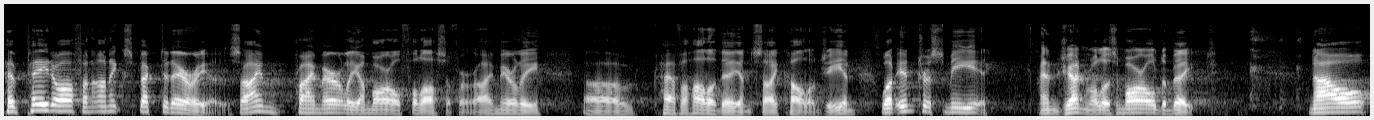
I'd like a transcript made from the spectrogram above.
have paid off in unexpected areas. I'm primarily a moral philosopher. I merely uh, have a holiday in psychology, and what interests me in general is moral debate. Now,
